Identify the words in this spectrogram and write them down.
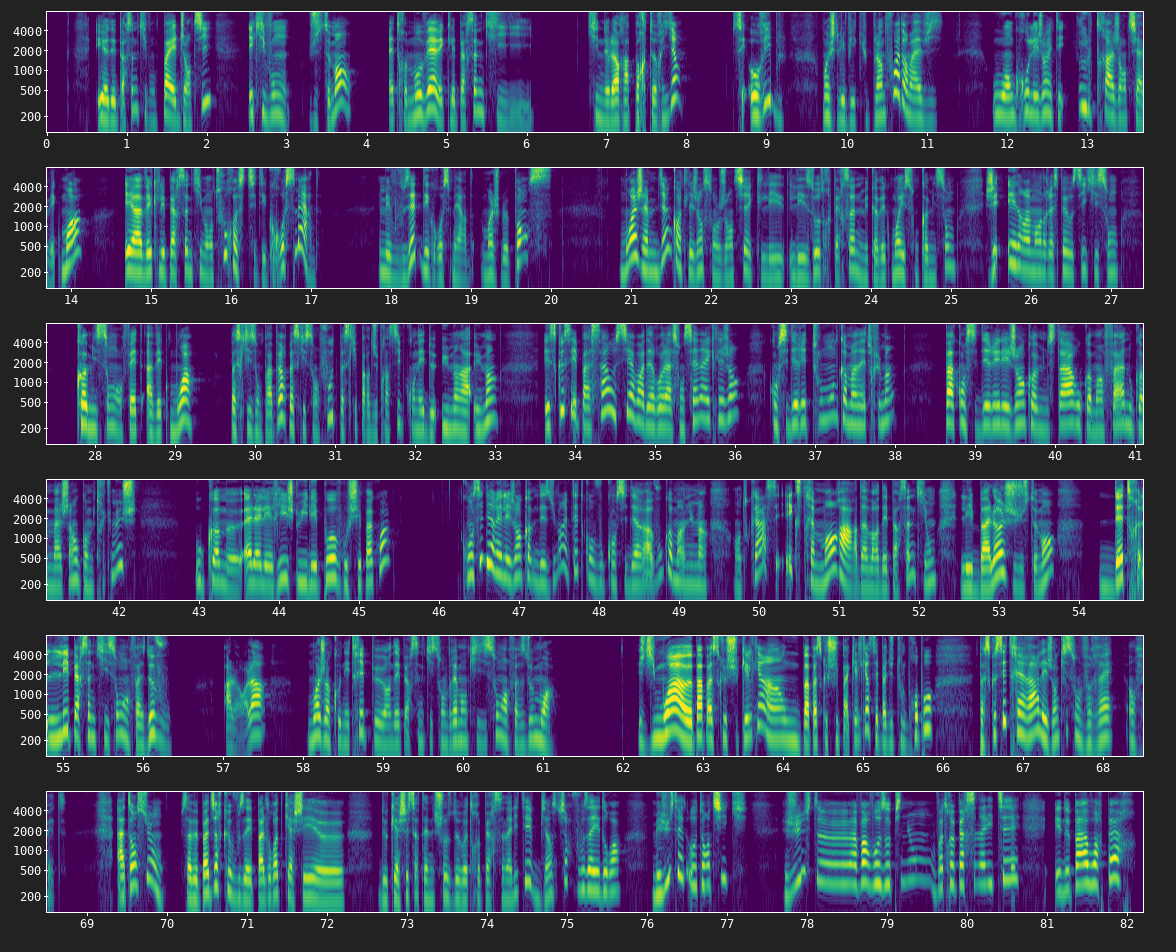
Et il y a des personnes qui vont pas être gentilles et qui vont justement être mauvais avec les personnes qui qui ne leur apportent rien. C'est horrible. Moi, je l'ai vécu plein de fois dans ma vie où en gros les gens étaient ultra gentils avec moi et avec les personnes qui m'entourent, c'était des grosses merdes. Mais vous êtes des grosses merdes. Moi, je le pense. Moi, j'aime bien quand les gens sont gentils avec les, autres personnes, mais qu'avec moi, ils sont comme ils sont. J'ai énormément de respect aussi qu'ils sont comme ils sont, en fait, avec moi. Parce qu'ils n'ont pas peur, parce qu'ils s'en foutent, parce qu'ils partent du principe qu'on est de humain à humain. Est-ce que c'est pas ça aussi, avoir des relations saines avec les gens? Considérer tout le monde comme un être humain? Pas considérer les gens comme une star, ou comme un fan, ou comme machin, ou comme truc-muche? Ou comme euh, elle, elle est riche, lui, il est pauvre, ou je sais pas quoi? Considérez les gens comme des humains et peut-être qu'on vous considérera vous comme un humain. En tout cas, c'est extrêmement rare d'avoir des personnes qui ont les baloches justement d'être les personnes qui sont en face de vous. Alors là, moi j'en connais très peu, hein, des personnes qui sont vraiment qui sont en face de moi. Je dis moi, euh, pas parce que je suis quelqu'un, hein, ou pas parce que je suis pas quelqu'un, c'est pas du tout le propos. Parce que c'est très rare les gens qui sont vrais, en fait. Attention, ça ne veut pas dire que vous n'avez pas le droit de cacher, euh, de cacher certaines choses de votre personnalité. Bien sûr, vous avez droit. Mais juste être authentique. Juste euh, avoir vos opinions, votre personnalité. Et ne pas avoir peur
